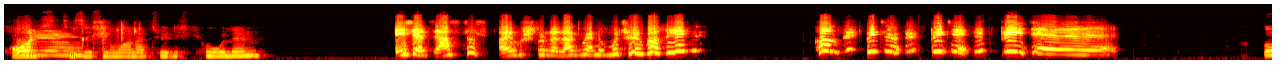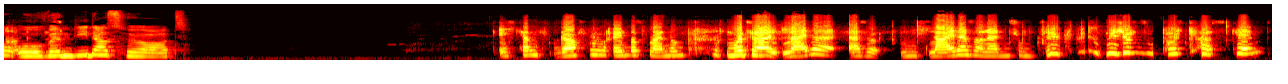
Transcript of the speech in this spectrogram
Und die sich Noah natürlich holen. ich als erstes halbe Stunde lang meine Mutter überreden. Komm, bitte, bitte, bitte. Oh oh, wenn die das hört. Ich kann davon reden, dass meine Mutter leider, also nicht leider, sondern zum Glück nicht unseren Podcast kennt.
